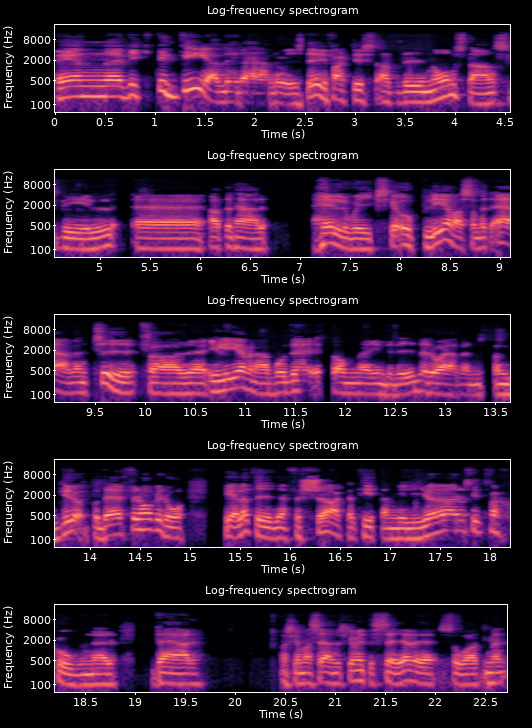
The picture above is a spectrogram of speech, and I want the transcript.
En eh, viktig del i det här Louise, det är ju faktiskt att vi någonstans vill eh, att den här Hell Week ska upplevas som ett äventyr för eh, eleverna, både som individer och även som grupp. Och därför har vi då hela tiden försökt att hitta miljöer och situationer där, vad ska man säga, nu ska vi inte säga det så, att, men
